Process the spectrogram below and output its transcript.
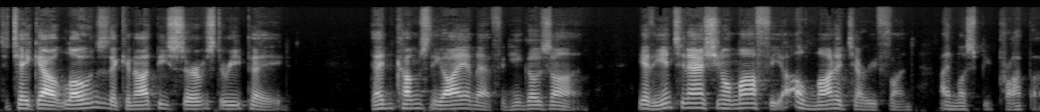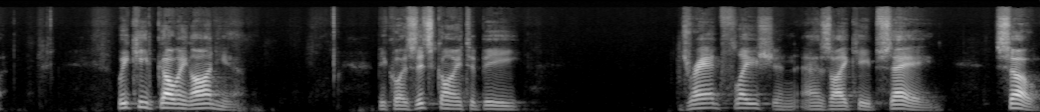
to take out loans that cannot be serviced or repaid. Then comes the IMF, and he goes on. Yeah, the international mafia, oh, monetary fund. I must be proper. we keep going on here because it's going to be dragflation, as I keep saying. So,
